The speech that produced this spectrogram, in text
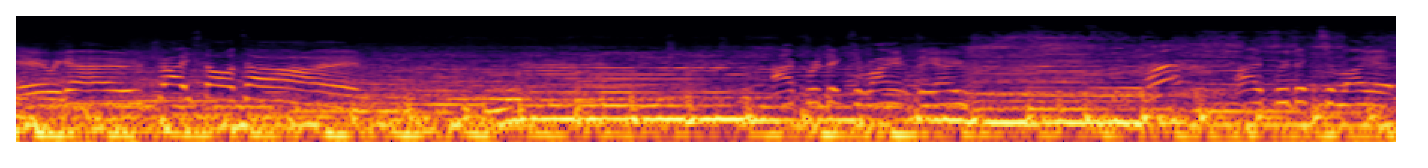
Here we go, TriStar time. I predict a riot, Theo. I predict a riot.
